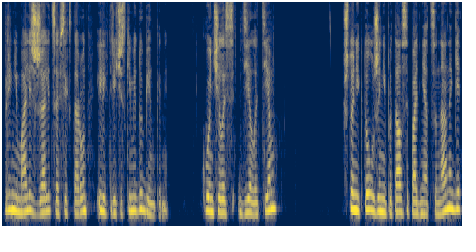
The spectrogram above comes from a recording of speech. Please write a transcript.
принимались жалить со всех сторон электрическими дубинками. Кончилось дело тем, что никто уже не пытался подняться на ноги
